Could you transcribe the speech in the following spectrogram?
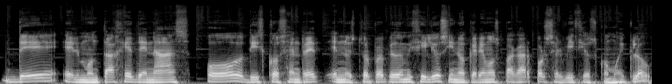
de el montaje de NAS o discos en red en nuestro propio domicilio si no queremos pagar por servicios como iCloud.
